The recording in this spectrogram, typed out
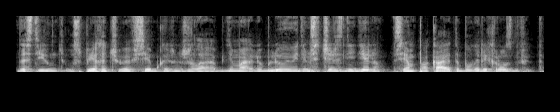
достигнуть успеха, чего я всем, конечно, желаю. Обнимаю, люблю. Увидимся через неделю. Всем пока. Это был Эрик Розенфельд.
